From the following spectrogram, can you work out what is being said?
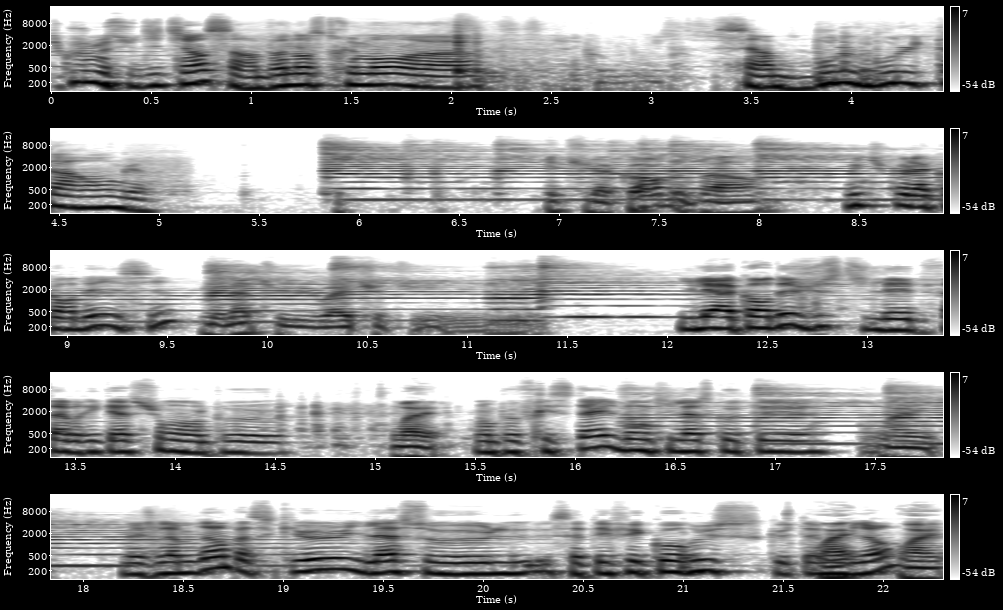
Du coup, je me suis dit, tiens, c'est un bon instrument. Euh, c'est un boule-boule tarang. Et tu l'accordes ou pas Oui, tu peux l'accorder ici. Mais là, tu. Ouais, tu, Il est accordé, juste il est de fabrication un peu. Ouais. Un peu freestyle, donc il a ce côté. Ouais. Mais je l'aime bien parce que il a ce, cet effet chorus que t'aimes ouais, bien. Ouais.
